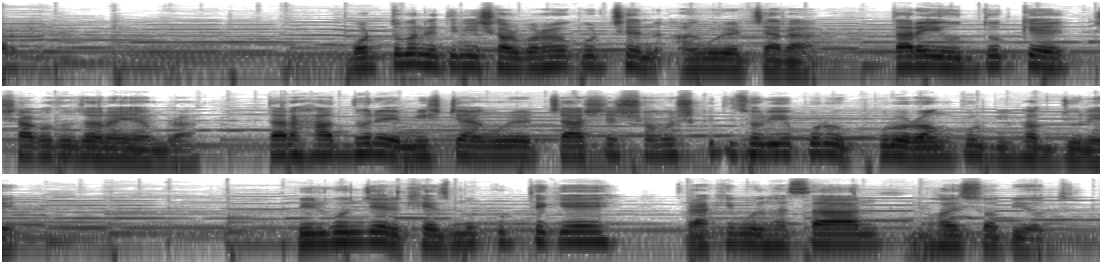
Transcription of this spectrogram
আর কি। বর্তমানে তিনি সরবরাহ করছেন আঙুরের চারা। তার এই উদ্যোগকে স্বাগত জানাই আমরা। তার হাত ধরে মিষ্টি আঙুরের চাষের সংস্কৃতি ছড়িয়ে পড়ুক পুরো রংপুর বিভাগ জুড়ে। বীরগঞ্জের খেজমুতপুর থেকে রাকিবুল হাসান, ভয়েস ইয়ুথ।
